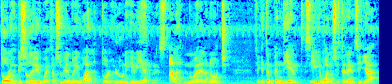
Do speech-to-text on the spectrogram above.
todos los episodios y voy a estar subiendo igual todos los lunes y viernes a las 9 de la noche. Así que estén pendientes. Y bueno, si, estén, si ya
